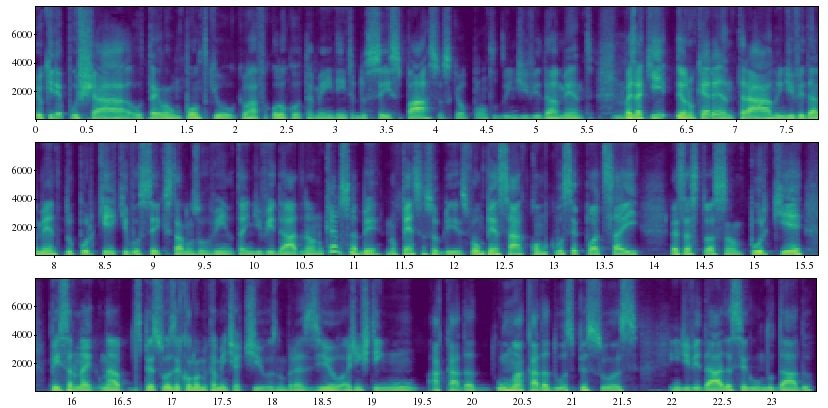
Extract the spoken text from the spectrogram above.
Eu queria puxar, o Tailão, um ponto que o, que o Rafa colocou também dentro dos seis passos, que é o ponto do endividamento. Hum. Mas aqui eu não quero entrar no endividamento do porquê que você que está nos ouvindo está endividado. Não, eu não quero saber. Não pensa sobre isso. Vamos pensar como que você pode sair dessa situação. Porque, pensando na- nas pessoas economicamente ativas no Brasil, a gente tem um a cada, uma a cada duas pessoas endividadas, segundo o dado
